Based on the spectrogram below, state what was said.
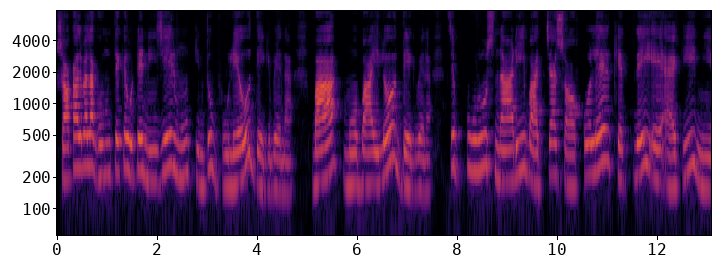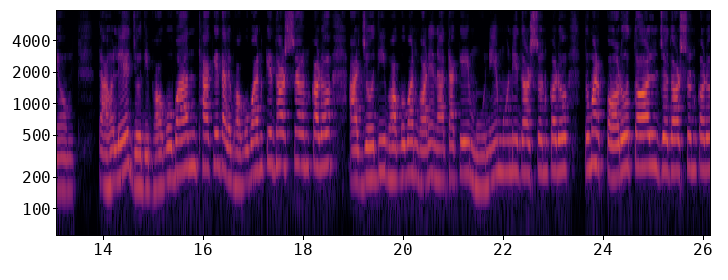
সকালবেলা ঘুম থেকে উঠে নিজের মুখ কিন্তু ভুলেও দেখবে না বা মোবাইলও দেখবে না। যে পুরুষ, নারী, বাচ্চা সকলের ক্ষেত্রেই এ একই নিয়ম। তাহলে যদি ভগবান থাকে তাহলে ভগবানকে দর্শন করো। আর যদি ভগবান ঘরে না থাকে, মনে মনে দর্শন করো। তোমার করতল যে দর্শন করো,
